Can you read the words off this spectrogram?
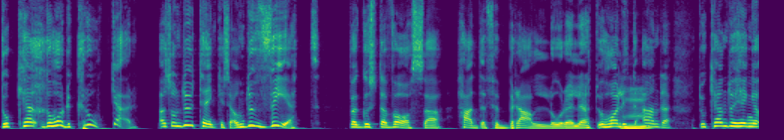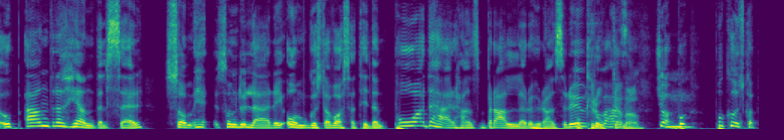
då, kan, då har du krokar. Alltså om du tänker så här, om du vet vad Gustav Vasa hade för brallor eller att du har lite Mm. andra, då kan du hänga upp andra händelser som, som du lär dig om Gustav Vasa-tiden på det här, hans brallor och hur han ser ut. och vad krokarna? Han, ja, på, på kunskap.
